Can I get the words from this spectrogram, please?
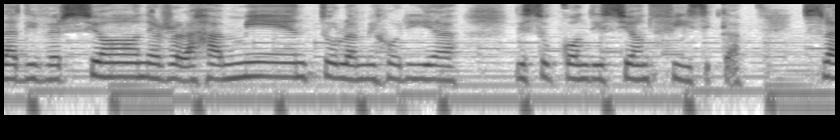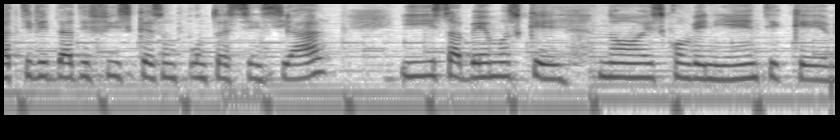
la diversión, el relajamiento, la mejoría de su condición física. La actividad física es un punto esencial y sabemos que no es conveniente que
